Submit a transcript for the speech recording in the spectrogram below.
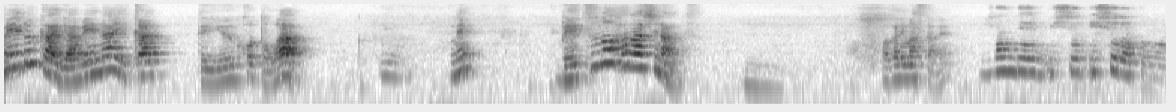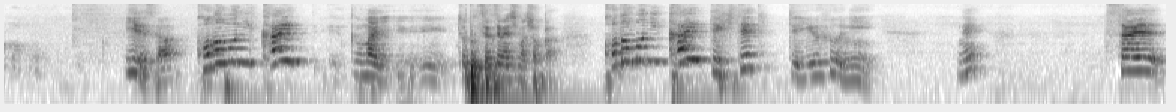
めるか辞めないかっていうことは、ね別の話なんです。わかりますかね？なんで一緒一緒だと思うけど。いいですか？子供に帰前にちょっと説明しましょうか。子供に帰ってきてっていうふうにね伝え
